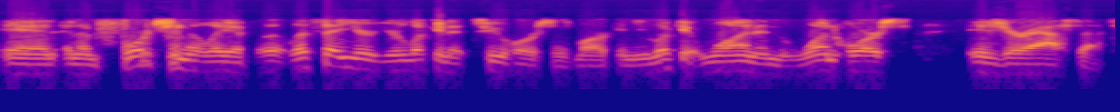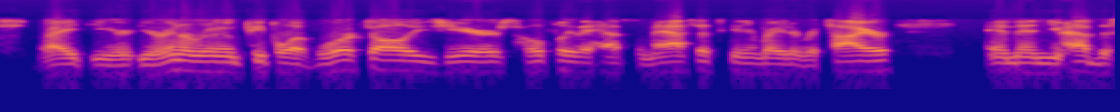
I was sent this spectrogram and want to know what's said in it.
And and unfortunately, if let's say you're you're looking at two horses, Mark, and you look at one, and one horse is your assets, right? You're you're in a room. People have worked all these years. Hopefully, they have some assets, getting ready to retire, and then you have this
